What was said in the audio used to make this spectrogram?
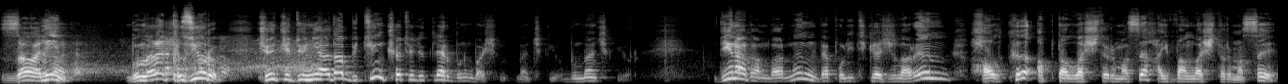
Zalim. Bunlara kızıyorum. Çünkü dünyada bütün kötülükler bunun başından çıkıyor. Bundan çıkıyor. Din adamlarının ve politikacıların halkı aptallaştırması, hayvanlaştırması.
